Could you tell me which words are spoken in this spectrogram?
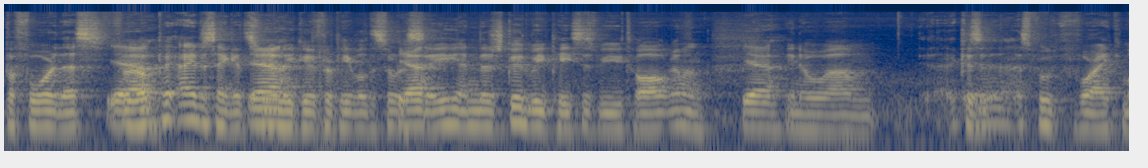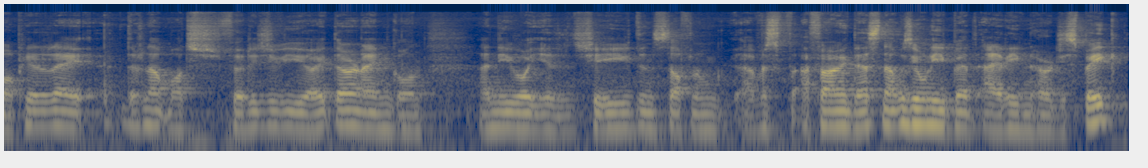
before this. for- Yeah. I just think it's Yeah. really good for people to sort of Yeah. see. And there's good wee pieces of you talking and Yeah. you know um because I suppose before I come up here today, there's not much footage of you out there, and I'm going. I knew what you'd achieved and stuff, and I was I found this, and that was the only bit I'd even heard you speak,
